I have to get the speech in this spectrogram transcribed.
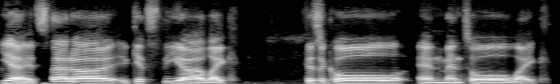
yeah it's that uh it gets the uh like physical and mental like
